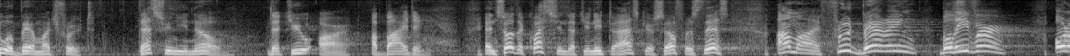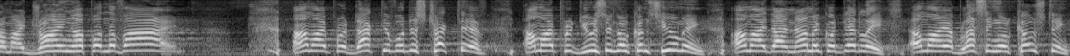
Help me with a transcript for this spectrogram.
will bear much fruit. That's when you know that you are abiding. And so the question that you need to ask yourself is this Am I fruit bearing believer or am I drying up on the vine? Am I productive or destructive? Am I producing or consuming? Am I dynamic or deadly? Am I a blessing or coasting?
